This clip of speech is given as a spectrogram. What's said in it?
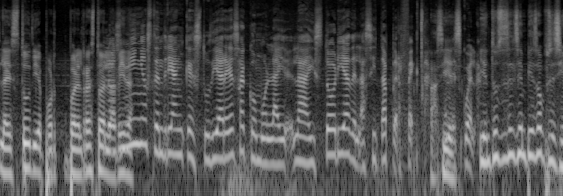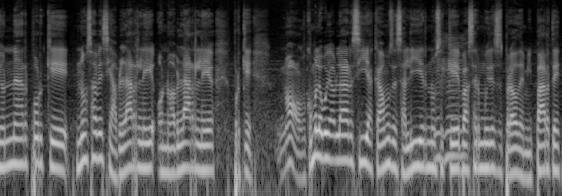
la estudie por, por el resto de la Los vida. niños tendrían que estudiar esa como la, la historia de la cita perfecta Así en la es. escuela. Y entonces él se empieza a obsesionar porque no sabe si hablarle o no hablarle, porque no, ¿cómo le voy a hablar si acabamos de salir? No sé qué, va a ser muy desesperado de mi parte.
